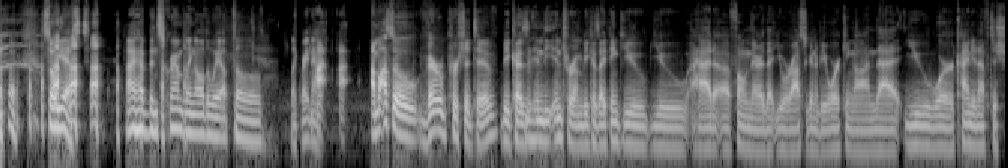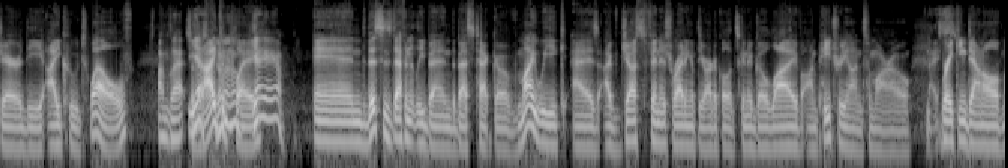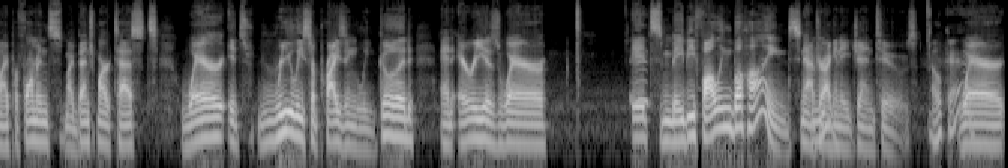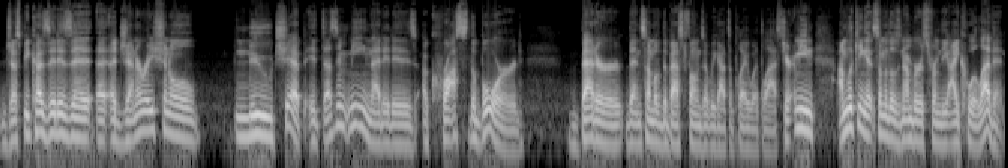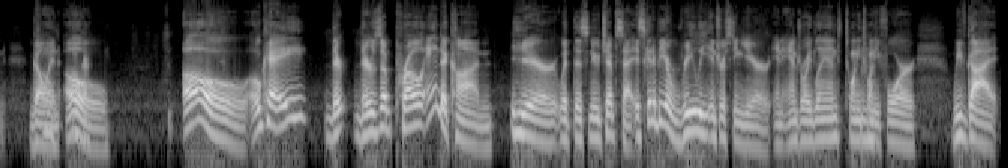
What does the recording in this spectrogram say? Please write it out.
so yes, I have been scrambling all the way up till like right now. I, I'm also very appreciative because Mhm. in the interim, because I think you you had a phone there that you were also going to be working on that you were kind enough to share the iQOO 12, I'm glad so that I no, could no, no. play. Yeah, yeah, yeah. And this has definitely been the best tech of my week. As I've just finished writing up the article, it's going to go live on Patreon tomorrow. Nice. breaking down all of my performance, my benchmark tests, where it's really surprisingly good, and areas where eh. it's maybe falling behind Snapdragon mm. 8 Gen 2s. Okay. Where just because it is a, a, a generational new chip, it doesn't mean that it is across the board better than some of the best phones that we got to play with last year. I mean, I'm looking at some of those numbers from the iQOO 11 going, Oh, oh, okay. oh, okay. There, there's a pro and a con here with this new chipset. It's going to be a really interesting year in Android land 2024. Mm-hmm. We've got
